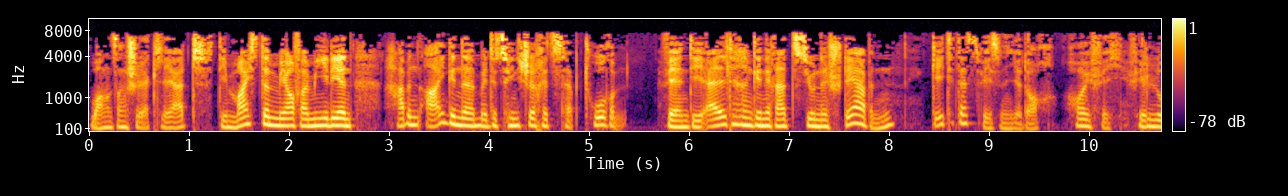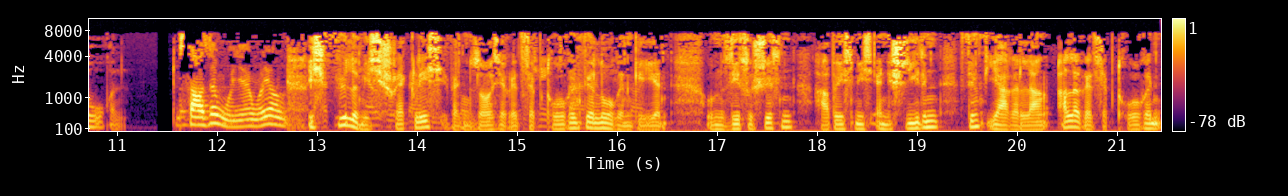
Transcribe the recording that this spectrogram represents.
Wang Zhengshi erklärt, die meisten Miao-Familien haben eigene medizinische Rezepturen. Wenn die älteren Generationen sterben, geht das Wissen jedoch häufig verloren. Ich fühle mich schrecklich, wenn solche Rezeptoren verloren gehen. Um sie zu schützen, habe ich mich entschieden, fünf Jahre lang alle Rezeptoren,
